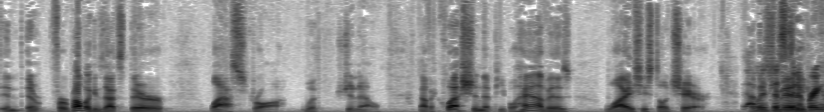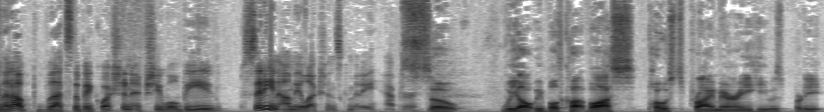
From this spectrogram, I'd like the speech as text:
in, in, for Republicans, that's their last straw with Janelle. Now, the question that people have is, why is she still chair? I was just going to bring that up. That's the big question: if she will be sitting on the elections committee after. So we all we both caught Vos post primary. He was pretty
